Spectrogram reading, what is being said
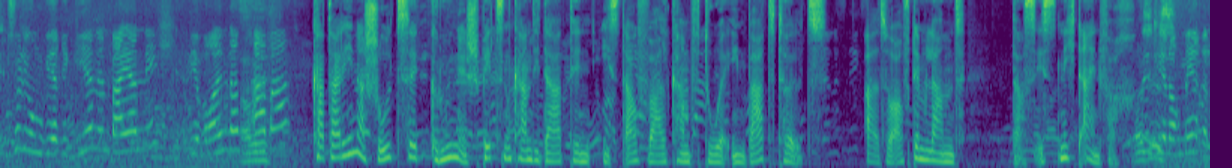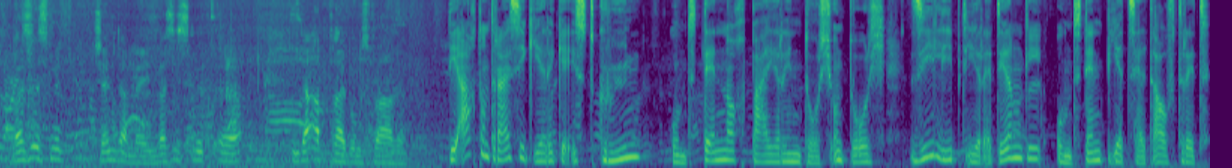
Entschuldigung, wir regieren in Bayern nicht. Wir wollen das aber. Katharina Schulze, grüne Spitzenkandidatin, ist auf Wahlkampftour in Bad Tölz, also auf dem Land. Das ist nicht einfach. Mehrere Leute? Was ist mit Gender Main? Was ist mit äh, in der Abtreibungsfrage? Die 38-Jährige ist grün und dennoch Bayerin durch und durch. Sie liebt ihre Dirndl und den Bierzeltauftritt.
